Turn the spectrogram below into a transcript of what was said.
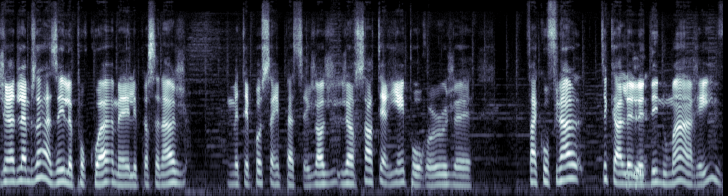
J'aurais de la misère à dire le pourquoi, mais les personnages m'étaient pas sympathiques. Genre, je, je ressentais rien pour eux. Je... Fait qu'au final, tu sais, quand le, dénouement arrive,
